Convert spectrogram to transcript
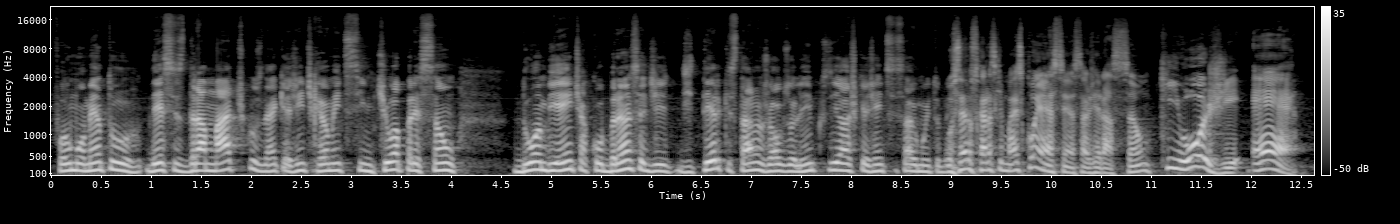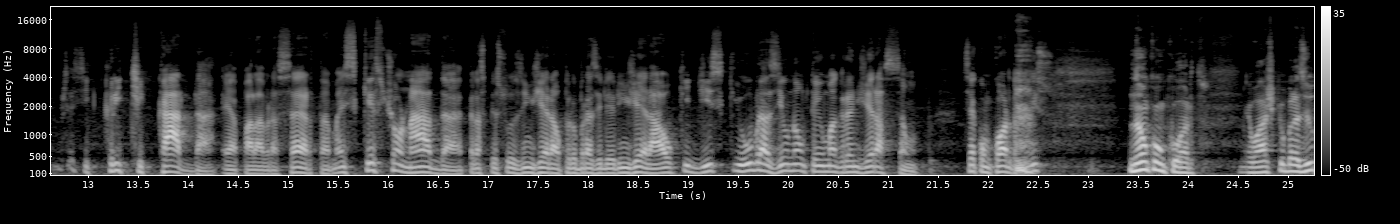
foi um momento desses dramáticos, né? Que a gente realmente sentiu a pressão do ambiente, a cobrança de, de ter que estar nos Jogos Olímpicos e acho que a gente se saiu muito bem. Você é os caras que mais conhecem essa geração, que hoje é sei se criticada é a palavra certa, mas questionada pelas pessoas em geral, pelo brasileiro em geral, que diz que o Brasil não tem uma grande geração. Você concorda com isso? Não concordo. Eu acho que o Brasil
